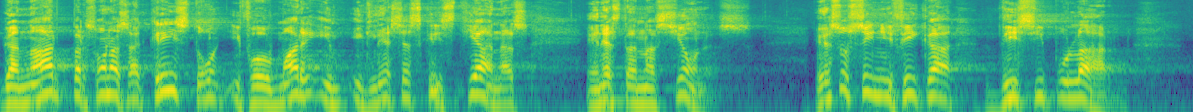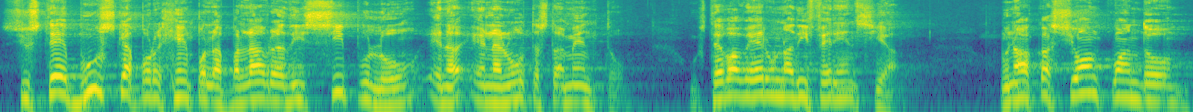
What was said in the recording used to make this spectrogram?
ganar personas a Cristo y formar iglesias cristianas en estas naciones. Eso significa discipular. Si usted busca, por ejemplo, la palabra discípulo en, el Nuevo Testamento, usted va a ver una diferencia. Una ocasión cuando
